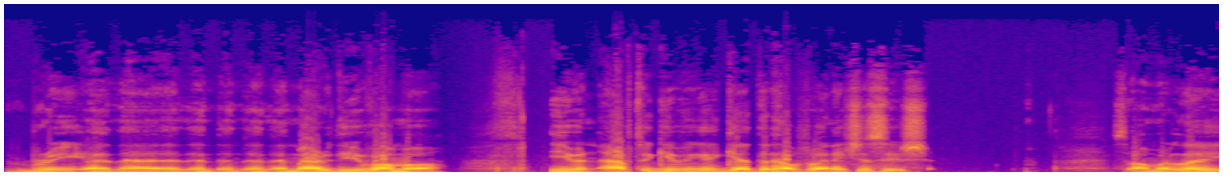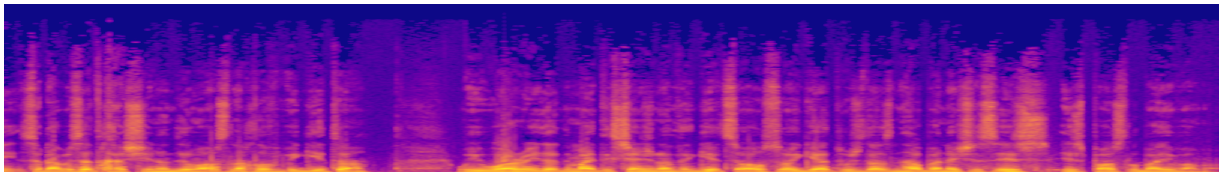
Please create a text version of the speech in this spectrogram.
bring and and, and, and, marry the Yavama even after giving a get that helps by an Ish. So Amarlei, so Rabbi said, Chashin Dilmas Lachluf Begita. We worry that they might exchange another get, so also a get which doesn't help an Ish is possible by Yavama.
